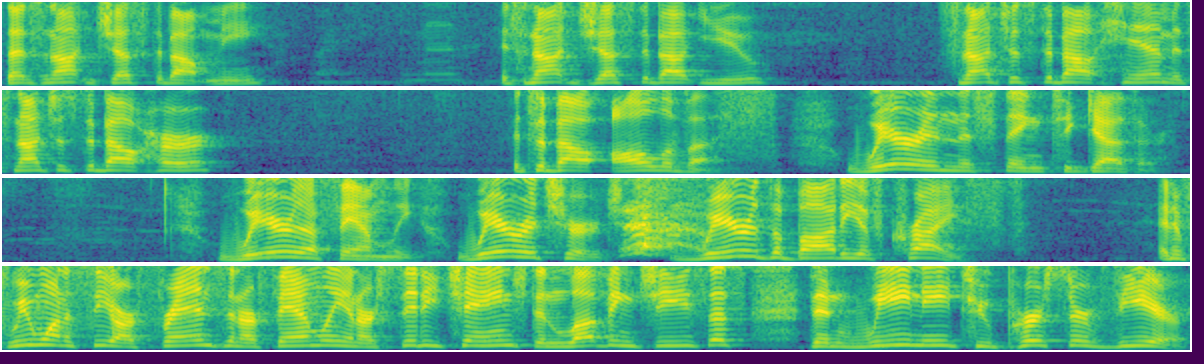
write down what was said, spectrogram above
That it's not just about me, it's not just about you, it's not just about him, it's not just about her. It's about all of us. We're in this thing together. We're a family, we're a church, we're the body of Christ. And if we want to see our friends and our family and our city changed and loving Jesus, then we need to persevere.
